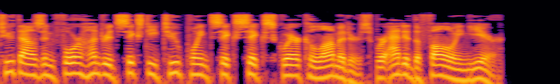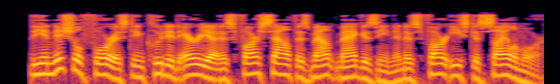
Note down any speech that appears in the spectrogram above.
(2,462.66 square kilometers) were added the following year. The initial forest included area as far south as Mount Magazine and as far east as Sylamore.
